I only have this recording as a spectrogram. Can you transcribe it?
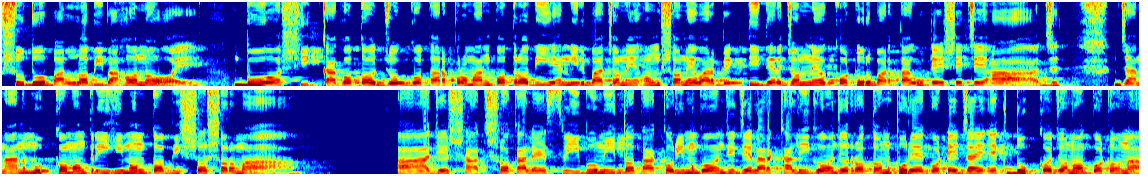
শুধু বাল্যবিবাহ নয় ভুয়ো শিক্ষাগত যোগ্যতার প্রমাণপত্র দিয়ে নির্বাচনে অংশ নেওয়ার ব্যক্তিদের জন্য কঠোর বার্তা উঠে এসেছে আজ। জানান মুখ্যমন্ত্রী হিমন্ত বিশ্ব শর্মা। আজ সাত সকালে শ্রীভূমি তথা করিমগঞ্জ জেলার কালীগঞ্জ, রতনপুরে ঘটে যায় এক দুঃখজনক ঘটনা।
